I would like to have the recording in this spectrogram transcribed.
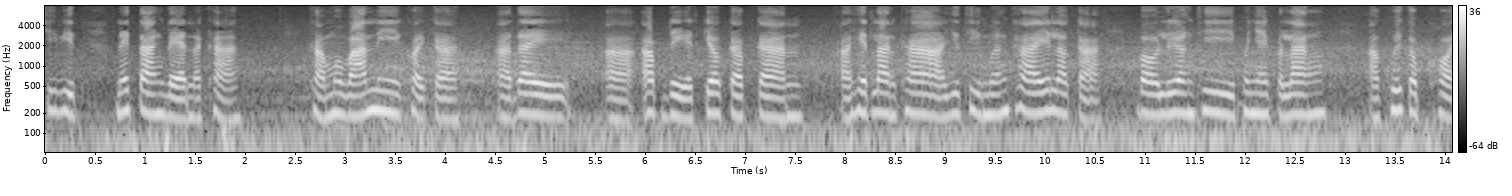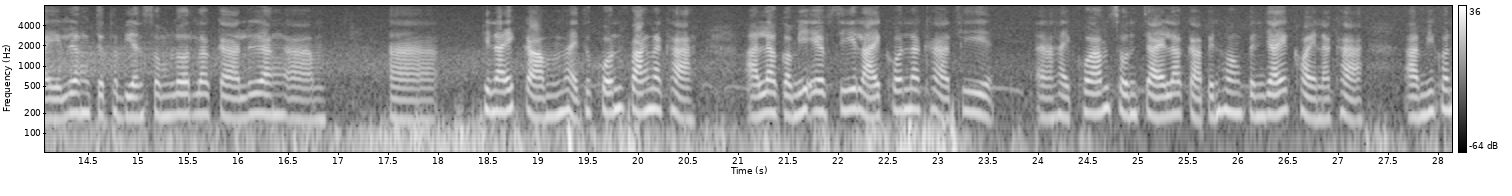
ชีวิตในต่างแดนนะคะค่ะเมื่อวานนี้ข่อยก็อ่า ได้อัปเดตเกี่ยวกับการเฮ็ดร้านค้าอยู่ที่เมืองไทยแล้วก็เบาเรื่องที่พ่อใหญ่ฝรั่งคุยกับข่อยเรื่องจดทะเบียนสมรสแล้วก็เรื่องอพินัยกรรมให้ทุกคนฟังนะคะแล้วก็มี FC หลายคนนะคะที่อ่าให้ความสนใจแล้วก็เป็นห่วงเป็นใยข่อยนะคะมีคน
